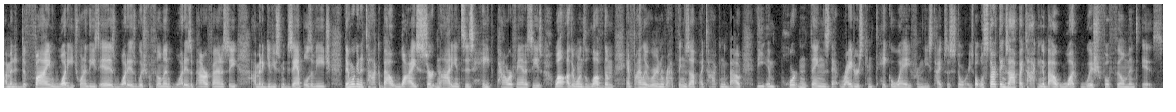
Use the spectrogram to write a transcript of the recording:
I'm going to define what each one of these is, what is wish fulfillment, what is a power fantasy. I'm going to give you some examples of each. Then we're going to talk about why certain audiences hate power fantasies while other ones love them. And finally, we're going to wrap things up by talking about the important things that writers can take away from these types of stories. But we'll start things off by talking about what wish fulfillment is.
